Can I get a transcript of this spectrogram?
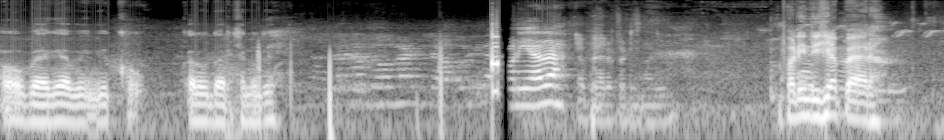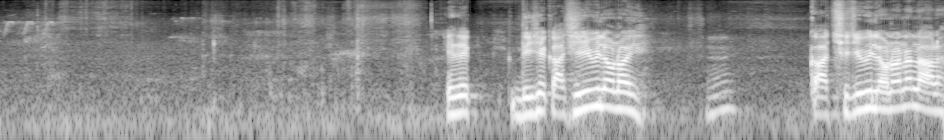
ਉਹ ਬਹਿ ਗਿਆ ਬਈ ਵੇਖੋ ਕਰੋ ਦਰਸ਼ਨ ਉਹਦੇ। ਪਾਣੀ ਆਦਾ ਫੜੀ ਦਿਸ਼ਾ ਪੈਰ। ਇਹਦੇ ਦਿਸ਼ਾ ਕੱਛ 'ਚ ਵੀ ਲਾਉਣਾ ਓਏ। ਕੱਛ 'ਚ ਵੀ ਲਾਉਣਾ ਨਾ ਲਾਲ।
